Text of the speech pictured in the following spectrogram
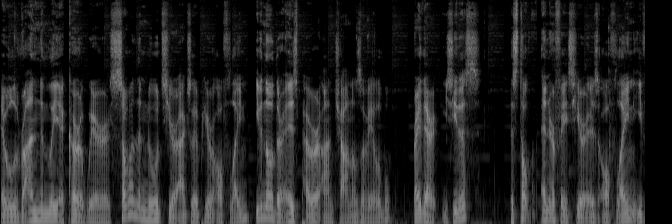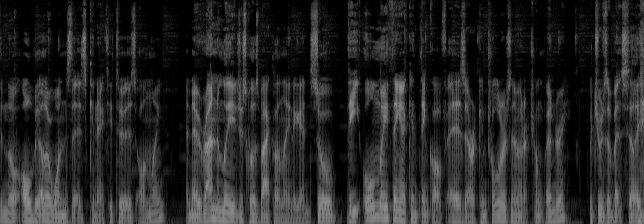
It will randomly occur where some of the nodes here actually appear offline, even though there is power and channels available. Right there, you see this? This top interface here is offline, even though all the other ones that it's connected to is online. And now randomly it just goes back online again. So the only thing I can think of is our controller is now in a chunk boundary, which was a bit silly.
